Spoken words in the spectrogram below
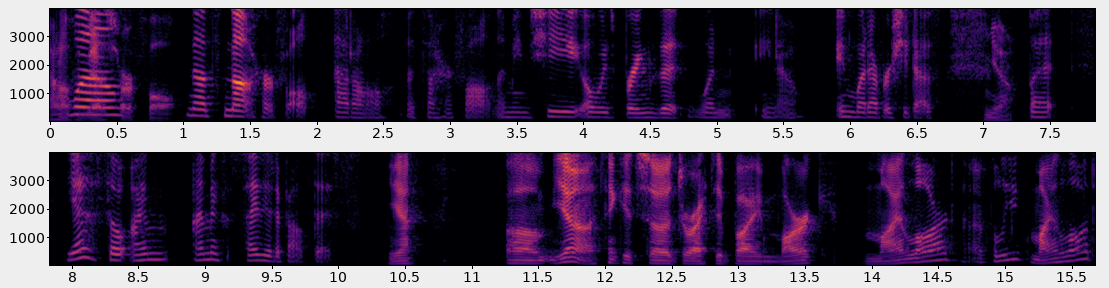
I don't Well, think that's her fault. No, it's not her fault at all. It's not her fault. I mean, she always brings it when, you know, in whatever she does. Yeah. But yeah, so I'm I'm excited about this. Yeah. Um, yeah, I think it's uh, directed by Mark Mylard, I believe. Mylard?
